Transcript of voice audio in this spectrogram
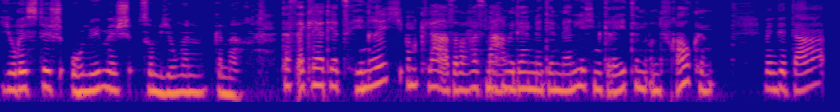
juristisch onymisch zum Jungen gemacht. Das erklärt jetzt Hinrich und Klaas, aber was machen ja. wir denn mit den männlichen Greten und Frauken? Wenn wir da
